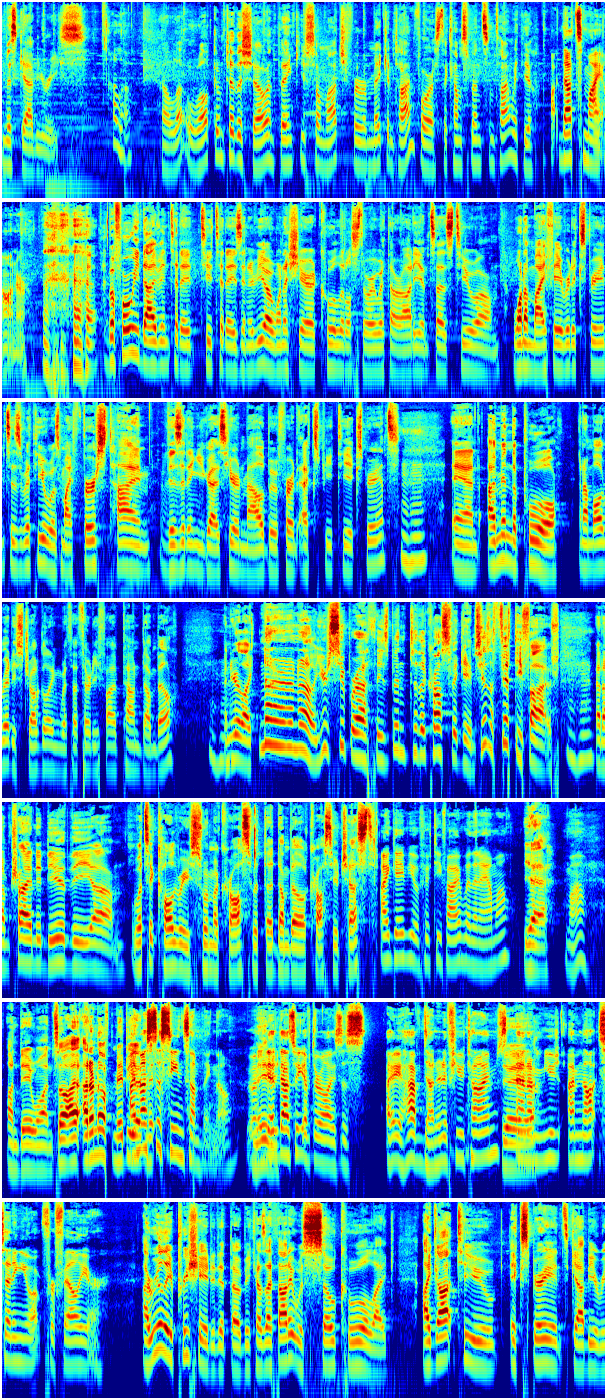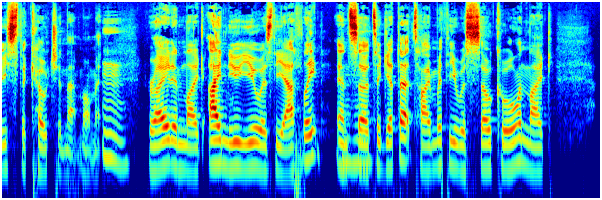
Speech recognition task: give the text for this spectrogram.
Miss Gabby Reece. Hello. Hello, welcome to the show, and thank you so much for making time for us to come spend some time with you. Uh, That's my honor. Before we dive into today, to today's interview, I want to share a cool little story with our audience as to um, one of my favorite experiences with you was my first time visiting you guys here in Malibu for an XPT experience. Mm-hmm. And I'm in the pool and I'm already struggling with a 35 pound dumbbell. Mm-hmm. And you're like, no, no, no, no, you're super athlete. He's been to the CrossFit Games. He has a 55. Mm-hmm. And I'm trying to do the, um, what's it called where you swim across with the dumbbell across your chest? I gave you a 55 with an ammo. Yeah, Wow. on day one. So I, I don't know if maybe I must have seen something though. Uh, Maybe. That's what you have to realize is I have done it a few times, Yeah, and yeah. I'm us- I'm not setting you up for failure. I really appreciated it though because I thought it was so cool. Like I got to experience Gabby Reece, the coach, in that moment, Mm. right? And like I knew you as the athlete, and so Mhm. to get that time with you was so cool. And like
